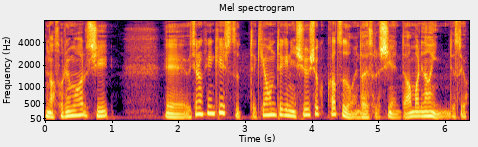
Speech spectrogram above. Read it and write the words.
まあ、それもあるし、えー、うちの研究室って基本的に就職活動に対する支援ってあんまりないんですよ。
